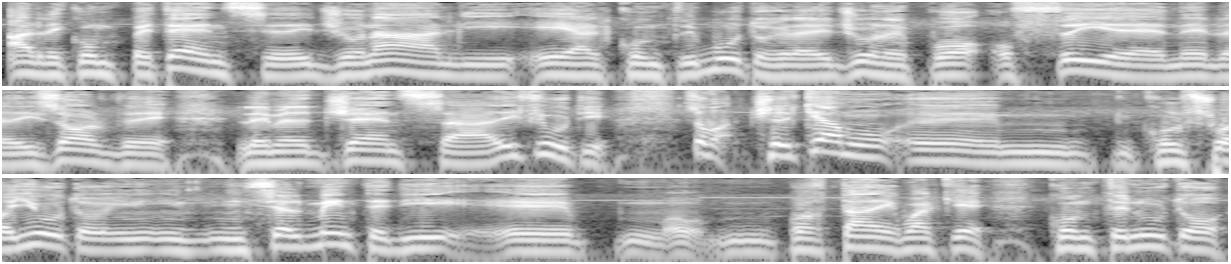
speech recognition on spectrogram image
alle competenze regionali e al contributo che la regione può offrire nel risolvere l'emergenza rifiuti. Insomma, cerchiamo ehm, col suo aiuto inizialmente di eh, portare qualche contenuto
